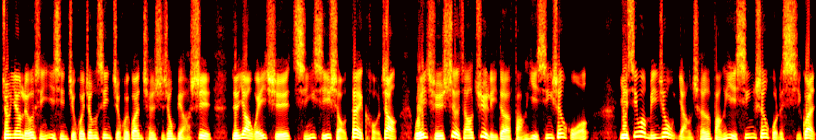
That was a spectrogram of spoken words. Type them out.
中央流行疫情指挥中心指挥官陈时中表示，仍要维持勤洗手、戴口罩、维持社交距离的防疫新生活，也希望民众养成防疫新生活的习惯，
